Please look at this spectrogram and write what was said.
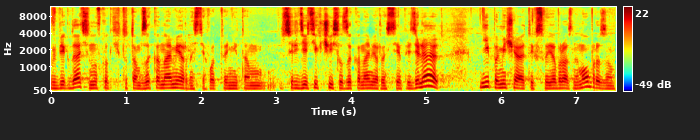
в бигдате, ну, в каких-то там закономерностях, вот они там среди этих чисел закономерности определяют и помечают их своеобразным образом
